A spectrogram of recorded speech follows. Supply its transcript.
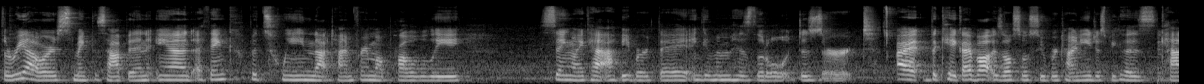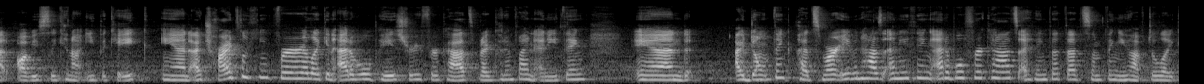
three hours to make this happen and I think between that time frame I'll probably sing my cat happy birthday and give him his little dessert. I, the cake I bought is also super tiny just because the cat obviously cannot eat the cake. And I tried looking for like an edible pastry for cats, but I couldn't find anything. And I don't think PetSmart even has anything edible for cats. I think that that's something you have to like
